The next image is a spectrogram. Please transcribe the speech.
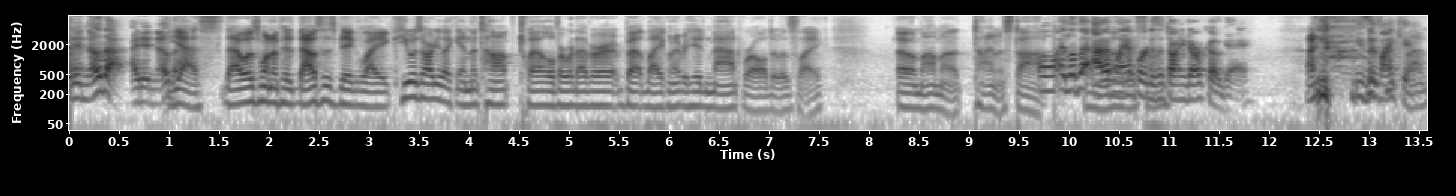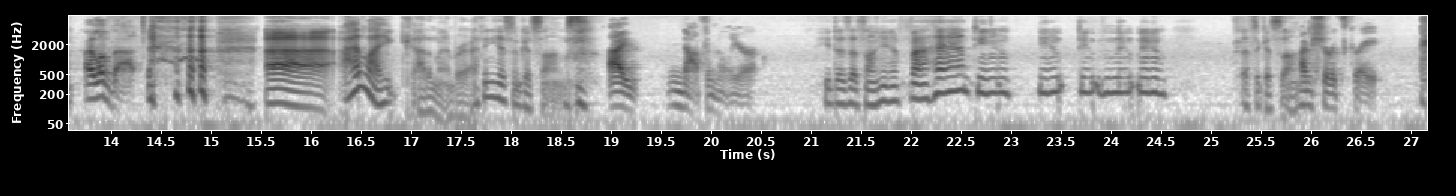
I didn't know that. I didn't know that. Yes, that was one of his. That was his big like. He was already like in the top twelve or whatever, but like whenever he did Mad World, it was like, oh mama, time has stopped. Oh, I love that Adam love Lambert is a. Donnie Darko gay. I know. He's in my camp. I love that. uh, I like Adam Lambert. I think he has some good songs. I'm not familiar. He does that song. If I had you, you, you, you." that's a good song. I'm sure it's great.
